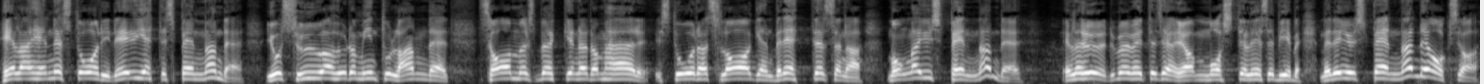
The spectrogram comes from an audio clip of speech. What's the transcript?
hela hennes story, det är ju jättespännande. Josua, hur de intog landet. Samuelsböckerna, de här stora slagen, berättelserna. Många är ju spännande. Eller hur? Du behöver inte säga, jag måste läsa Bibeln. Men det är ju spännande också.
